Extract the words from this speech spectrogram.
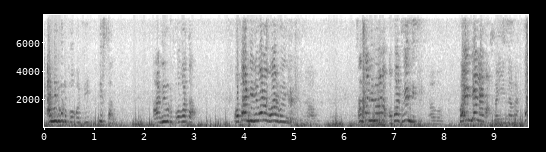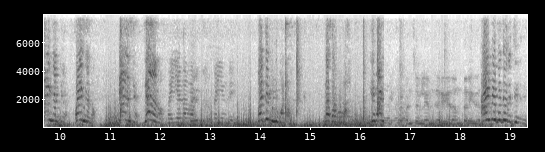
ఆ నీళ్ళు కూడా పోగొట్టి ఇస్తాను. నీళ్ళు కూడా పోగొడతా. ఒక నిన్న వల్ల ఓడి పోయింది సంత వల్ల ఒక పోయింది పోయిందే? లేదా పోయిందంటే పోయిందను. లేదంటే లేదను. కూడా. ఇవ్వండి ఈ ప్రపంచంలో ఏం జరిగేదంతా నీకు బుద్ధి వచ్చింది.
